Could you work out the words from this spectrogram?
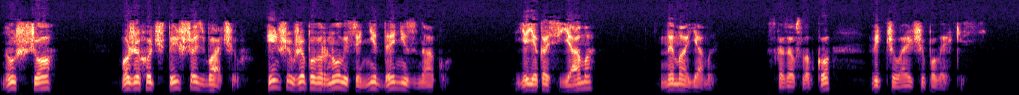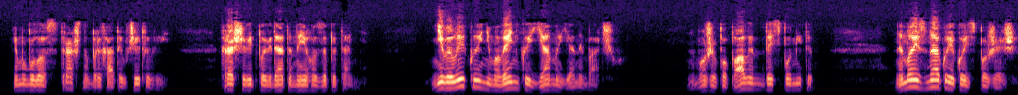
Ну що? Може, хоч ти щось бачив? Інші вже повернулися ніде ні знаку. Є якась яма? Нема ями, сказав Славко, відчуваючи полегкість. Йому було страшно брехати вчителеві, краще відповідати на його запитання. Ні великої, ні маленької ями я не бачив. Може, попали десь помітив? Немає знаку якоїсь пожежі.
